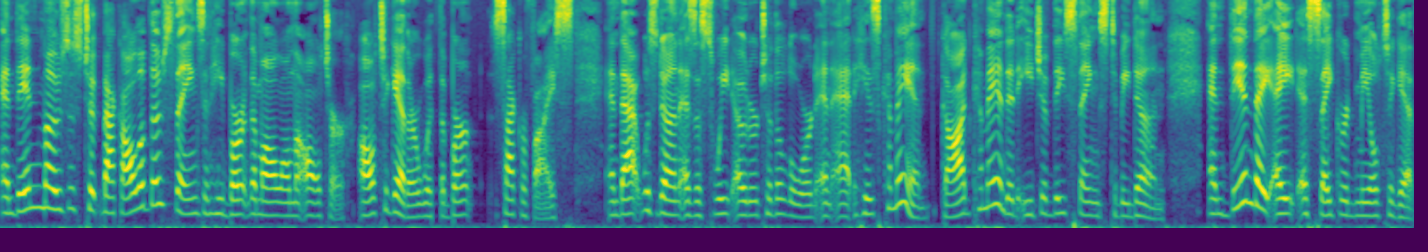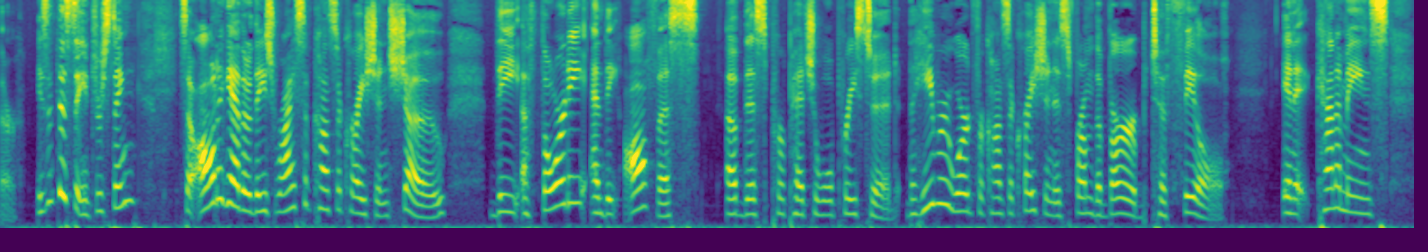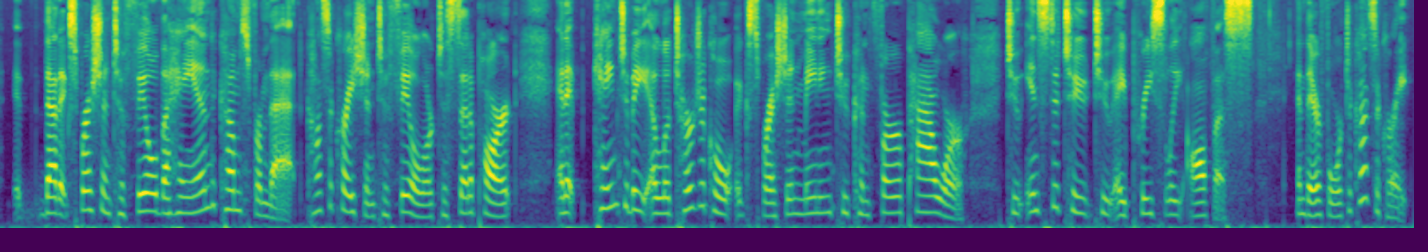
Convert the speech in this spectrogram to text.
and then Moses took back all of those things and he burnt them all on the altar, all together with the burnt sacrifice. And that was done as a sweet odor to the Lord and at his command. God commanded each of these things to be done. And then they ate a sacred meal together. Isn't this interesting? So, altogether, these rites of consecration show the authority and the office of this perpetual priesthood. The Hebrew word for consecration is from the verb to fill, and it kind of means that expression to fill the hand comes from that consecration to fill or to set apart. And it came to be a liturgical expression meaning to confer power to institute to a priestly office and therefore to consecrate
